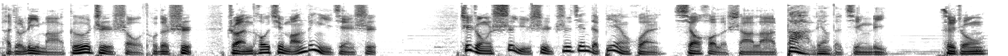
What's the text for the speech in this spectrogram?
她就立马搁置手头的事，转头去忙另一件事。这种事与事之间的变换，消耗了莎拉大量的精力。最终，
